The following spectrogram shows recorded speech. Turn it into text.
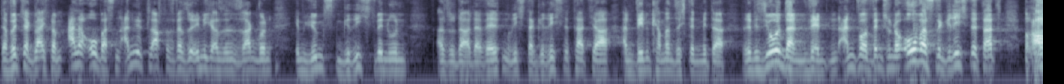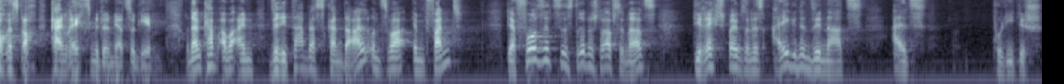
Da wird ja gleich beim Allerobersten angeklagt. Das wäre so ähnlich, als wenn Sie sagen würden, im jüngsten Gericht, wenn nun also da der Weltenrichter gerichtet hat, ja, an wen kann man sich denn mit der Revision dann wenden? Antwort, wenn schon der Oberste gerichtet hat, braucht es doch kein Rechtsmittel mehr zu geben. Und dann kam aber ein veritabler Skandal, und zwar empfand der Vorsitzende des dritten Strafsenats die Rechtsprechung seines eigenen Senats als politisch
